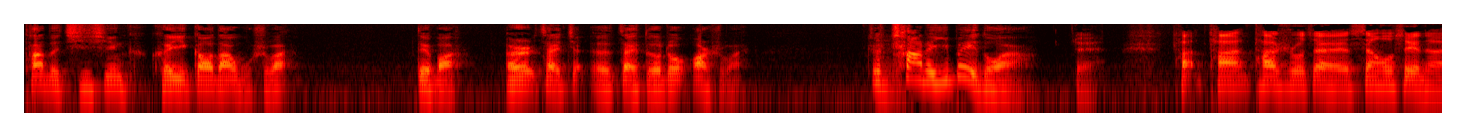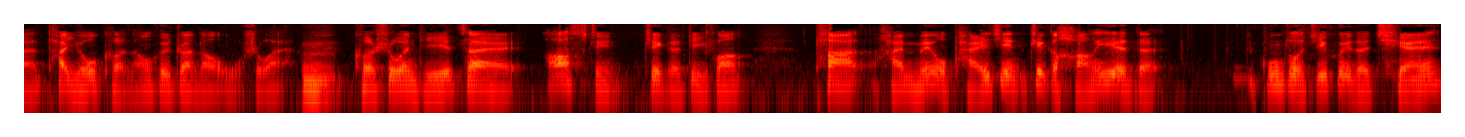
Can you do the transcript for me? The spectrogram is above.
它的起薪可以高达五十万，对吧？而在加呃在德州二十万。这差着一倍多啊！对他他他说在三后 C 呢，他有可能会赚到五十万。嗯，可是问题在 Austin 这个地方，他还没有排进这个行业的工作机会的前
